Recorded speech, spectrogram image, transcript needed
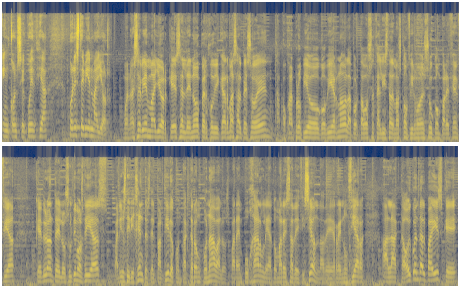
en consecuencia por este bien mayor. Bueno, ese bien mayor, que es el de no perjudicar más al PSOE, tampoco al propio gobierno, la portavoz socialista además confirmó en su comparecencia que durante los últimos días varios dirigentes del partido contactaron con Ábalos para empujarle a tomar esa decisión, la de renunciar al acta. Hoy cuenta el país que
